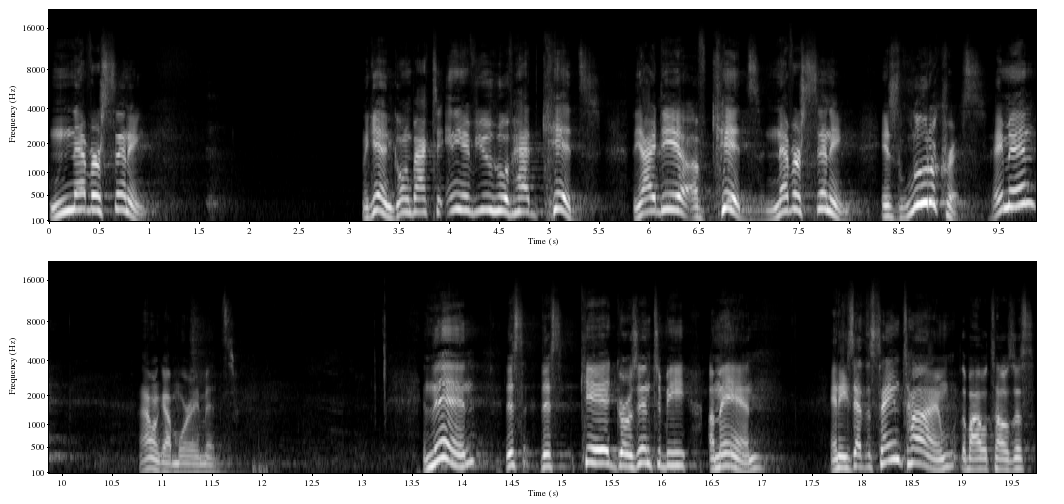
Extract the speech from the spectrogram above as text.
never sinning. Again, going back to any of you who have had kids, the idea of kids never sinning is ludicrous. Amen? That one got more amens. And then this, this kid grows into be a man, and he's at the same time, the Bible tells us,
